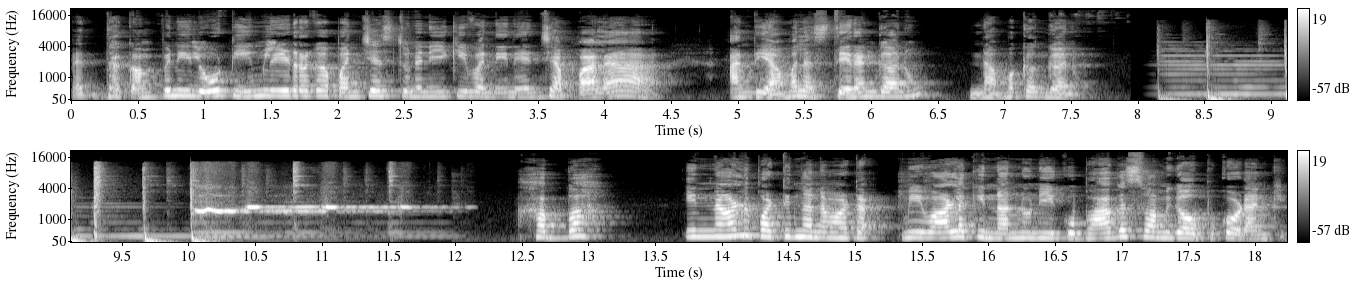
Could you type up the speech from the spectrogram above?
పెద్ద కంపెనీలో టీం లీడర్గా పనిచేస్తున్న నీకు ఇవన్నీ నేను చెప్పాలా? అంది అమల స్థిరంగాను నమ్మకంగాను. హబ్బా ఇన్నాళ్ళు పట్టిందన్నమాట మీ వాళ్ళకి నన్ను నీకు భాగస్వామిగా ఒప్పుకోవడానికి.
